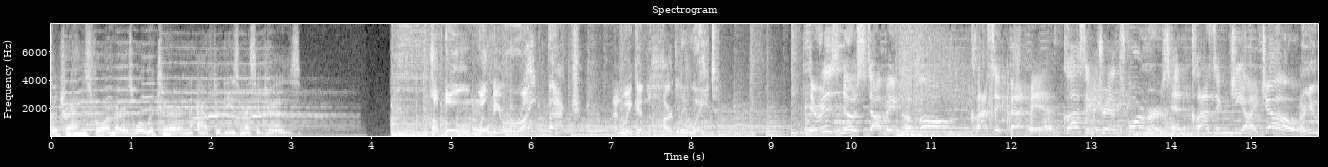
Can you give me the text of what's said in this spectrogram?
The Transformers will return after these messages. HuBoom! We'll be right back, and we can hardly wait. There is no stopping HuBoom! Classic Batman, classic Transformers, and classic G.I. Joe. Are you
